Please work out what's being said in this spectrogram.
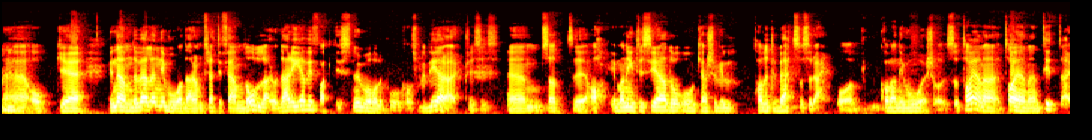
Mm. Eh, och eh, vi nämnde väl en nivå där om 35 dollar och där är vi faktiskt nu och håller på och konsoliderar. Precis. Um, så att eh, ja, är man intresserad och, och kanske vill ta lite bets och sådär och kolla nivåer så, så ta, gärna, ta gärna en titt där.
